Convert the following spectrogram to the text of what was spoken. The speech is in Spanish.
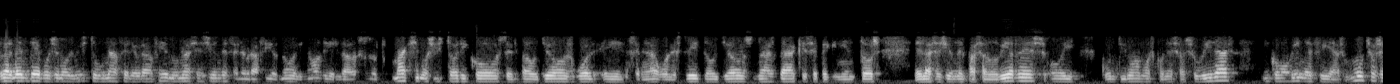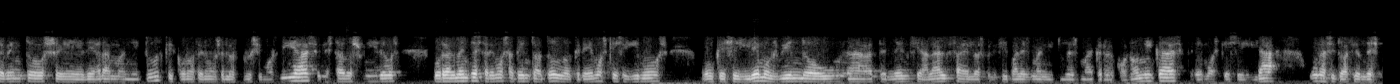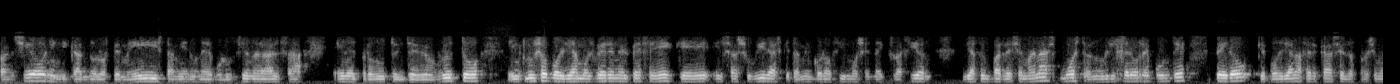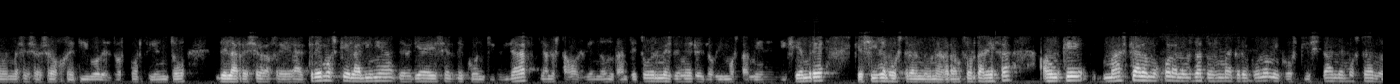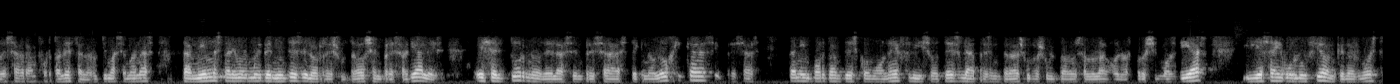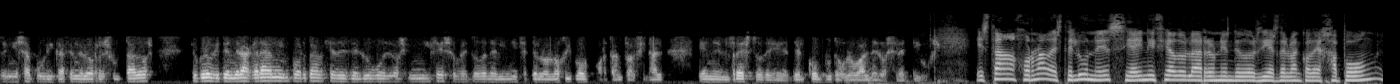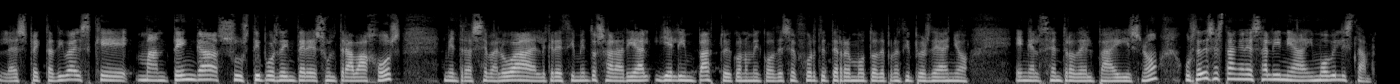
realmente pues hemos visto una celebración, una sesión de celebración hoy, ¿no? De los, máximos históricos del Dow Jones, en general Wall Street, Dow Jones, Nasdaq, S&P 500 en la sesión del pasado viernes. Hoy continuamos con esas subidas y como bien decías, muchos eventos eh, de gran magnitud que conoceremos en los próximos días en Estados Unidos. Pues realmente estaremos atentos a todo. Creemos que seguimos o que seguiremos viendo una tendencia al alza en las principales magnitudes macroeconómicas. Creemos que seguirá una situación de expansión, indicando los PMIs, también una evolución evolución al alza en el Producto Interior Bruto. E incluso podríamos ver en el PCE que esas subidas que también conocimos en la inflación de hace un par de semanas muestran un ligero repunte, pero que podrían acercarse en los próximos meses a ese objetivo del 2% de la Reserva Federal. Creemos que la línea debería de ser de continuidad, ya lo estamos viendo durante todo el mes de enero y lo vimos también en diciembre, que sigue mostrando una gran fortaleza, aunque más que a lo mejor a los datos macroeconómicos que están demostrando esa gran fortaleza en las últimas semanas, también estaremos muy pendientes de los resultados empresariales. Es el turno de las empresas tecnológicas, empresas tan importantes como Netflix o Tesla presentarán sus resultados a lo largo de los próximos días y esa evolución que nos muestren y esa publicación de los resultados yo creo que tendrá gran importancia desde luego en los índices, sobre todo en el índice tecnológico, por tanto al final en el resto del cómputo global de los selectivos. Esta jornada, este lunes, se ha iniciado la reunión de dos días del Banco de Japón. La expectativa es que mantenga sus tipos de interés ultrabajos mientras se evalúa el crecimiento salarial y el impacto económico de ese fuerte terremoto de principios de año en el centro del país, ¿no? ¿Ustedes están en esa línea inmovilista?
